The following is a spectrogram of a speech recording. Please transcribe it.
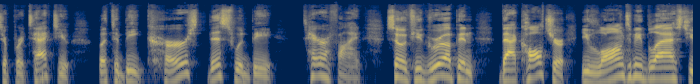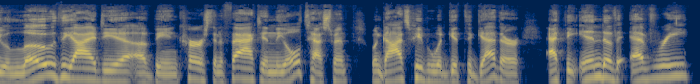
to protect you. But to be cursed, this would be terrifying. So if you grew up in that culture, you long to be blessed, you loathe the idea of being cursed. And in fact, in the Old Testament, when God's people would get together, at the end of every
